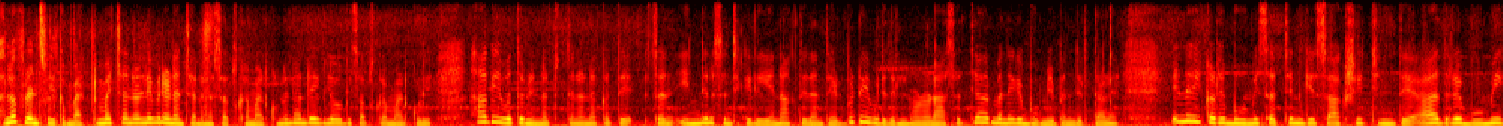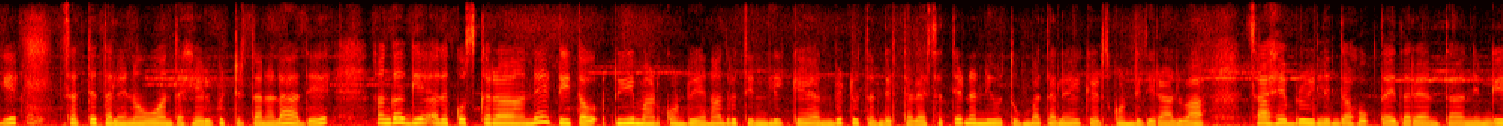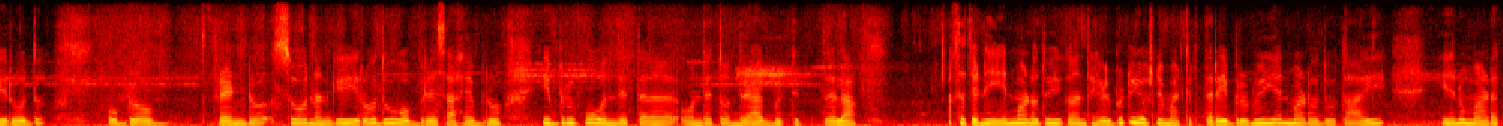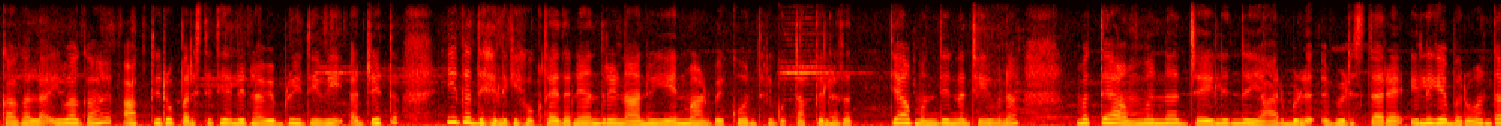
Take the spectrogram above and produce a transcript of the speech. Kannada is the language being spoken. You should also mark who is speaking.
Speaker 1: Hello friends welcome back to my channel ನೀವೇ ನನ್ನ ಚಾನಲ್ನ ಸಬ್ಸ್ಕ್ರೈಬ್ ಮಾಡ್ಕೊಂಡು ನಾನು ಈಗಲೇ ಹೋಗಿ ಸಬ್ಸ್ಕ್ರೈಬ್ ಮಾಡ್ಕೊಳ್ಳಿ. ಹಾಗೆ ಇವತ್ತು ನಿನ್ನ ಜೊತೆ ನನ್ನ ಕತೆ ಸಂ, ಇಂದಿನ ಸಂಚಿಕೆಯಲ್ಲಿ ಏನಾಗ್ತಿದೆ ಅಂತ ಹೇಳಿಬಿಟ್ಟು ಈ ವಿಡಿಯೋದಲ್ಲಿ ನೋಡೋಣ. ಸತ್ಯ ಅವ್ರ ಮನೆಗೆ ಭೂಮಿ ಬಂದಿರ್ತಾಳೆ. ಇನ್ನು ಈ ಕಡೆ ಭೂಮಿ ಸತ್ಯನಿಗೆ ಸಾಕ್ಷಿ ಚಿಂತೆ. ಆದರೆ ಭೂಮಿಗೆ ಸತ್ಯ ತಲೆನೋವು ಅಂತ ಹೇಳಿಬಿಟ್ಟಿರ್ತಾನಲ್ಲ, ಅದೇ ಹಾಗಾಗಿ ಅದಕ್ಕೋಸ್ಕರನೇ ಟೀ ತಗೋ ಟೀ ಮಾಡಿಕೊಂಡು ಏನಾದರೂ ತಿನ್ನಲಿಕ್ಕೆ ಅಂದ್ಬಿಟ್ಟು ತಂದಿರ್ತಾಳೆ. ಸತ್ಯಣ್ಣ, ನೀವು ತುಂಬ ತಲೆ ಕೆಡಿಸ್ಕೊಂಡಿದ್ದೀರಾ ಅಲ್ವಾ? ಸಾಹೇಬರು ಇಲ್ಲಿಂದ ಹೋಗ್ತಾ ಇದ್ದಾರೆ ಅಂತ ನಿಮಗೆ ಇರೋದು ಒಬ್ಬರು ಫ್ರೆಂಡು ಸೊ ನನಗೆ ಇರೋದು ಒಬ್ಬರೇ ಸಾಹೇಬರು. ಇಬ್ರಿಗೂ ಒಂದೇ ತ, ಒಂದೇ ತೊಂದರೆ ಆಗಿಬಿಟ್ಟಿತ್ತಲ್ಲ. ಸತ್ಯಣ್ಣ, ಏನು ಮಾಡೋದು ಈಗ ಅಂತ ಹೇಳಿಬಿಟ್ಟು ಯೋಚನೆ ಮಾಡ್ತಿರ್ತಾರೆ ಇಬ್ಬರೂ ಏನು ಮಾಡೋದು ತಾಯಿ? ಏನು ಮಾಡೋಕ್ಕಾಗಲ್ಲ. ಇವಾಗ ಆಗ್ತಿರೋ ಪರಿಸ್ಥಿತಿಯಲ್ಲಿ ನಾವಿಬ್ಬರು ಇದ್ದೀವಿ. ಅಜಿತ್ ಈಗ ದೆಹಲಿಗೆ ಹೋಗ್ತಾ ಇದ್ದಾನೆ. ಅಂದರೆ ನಾನು ಏನು ಮಾಡಬೇಕು ಅಂತಲೇ ಗೊತ್ತಾಗ್ತಿಲ್ಲ. ಸತ್ಯ ಮುಂದಿನ ಜೀವನ ಮತ್ತು ಅಮ್ಮನ ಜೈಲಿಂದ ಯಾರು ಬಿಡಿ ಬಿಡಿಸ್ತಾರೆ? ಇಲ್ಲಿಗೆ ಬರುವಂಥ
